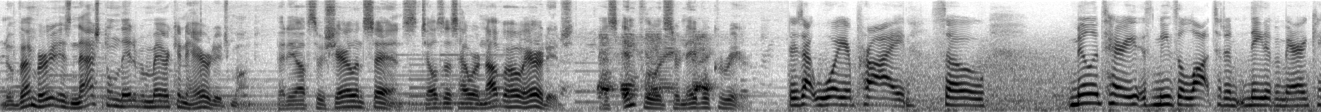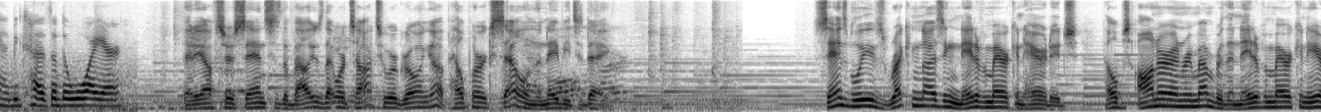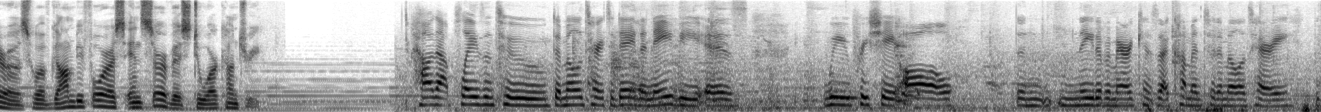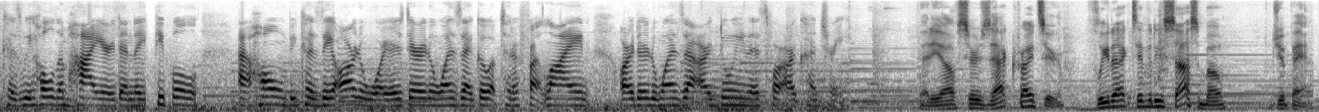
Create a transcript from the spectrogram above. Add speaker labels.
Speaker 1: November is National Native American Heritage Month. Petty Officer Sherilyn Sands tells us how her Navajo heritage has influenced her naval career.
Speaker 2: There's that warrior pride. So military means a lot to the Native American because of the warrior.
Speaker 1: Petty Officer Sands says the values that were taught to her growing up help her excel in the Navy today. Sands believes recognizing Native American heritage helps honor and remember the Native American heroes who have gone before us in service to our country.
Speaker 2: How that plays into the military today, the Navy, is we appreciate all the Native Americans that come into the military because we hold them higher than the people at home because they are the warriors. They're the ones that go up to the front line or they're the ones that are doing this for our country.
Speaker 1: Petty Officer Zach Kreitzer, Fleet Activity Sasebo, Japan.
